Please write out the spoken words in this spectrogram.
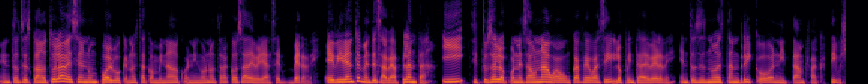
Entonces, cuando tú la ves en un polvo que no está combinado con ninguna otra cosa, debería ser verde. Evidentemente sabe a planta y si tú se lo pones a un agua o un café o así, lo pinta de verde. Entonces, no es tan rico ni tan factible.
